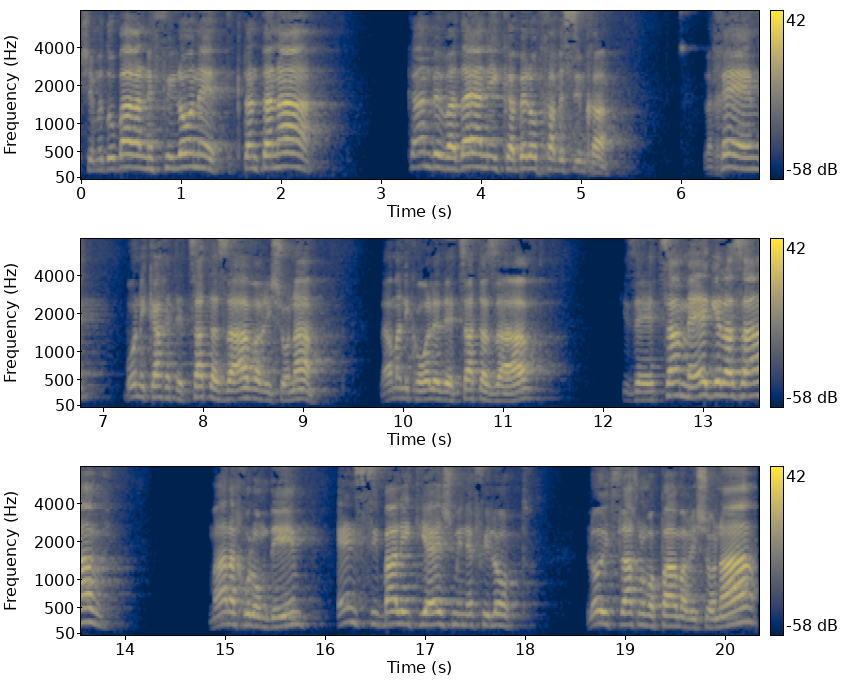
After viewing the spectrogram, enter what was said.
כשמדובר על נפילונת קטנטנה, כאן בוודאי אני אקבל אותך בשמחה. לכן בואו ניקח את עצת הזהב הראשונה. למה אני קורא לזה עצת הזהב? כי זה עצה מעגל הזהב. מה אנחנו לומדים? אין סיבה להתייאש מנפילות. לא הצלחנו בפעם הראשונה,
